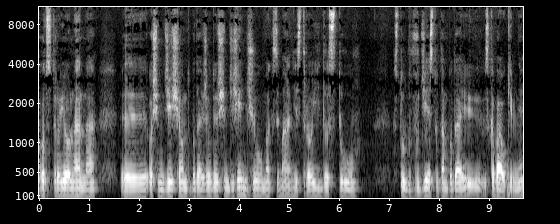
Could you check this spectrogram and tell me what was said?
odstrojona na 80, bodajże od 80 maksymalnie stroi do 100, 120 tam bodaj z kawałkiem, nie?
